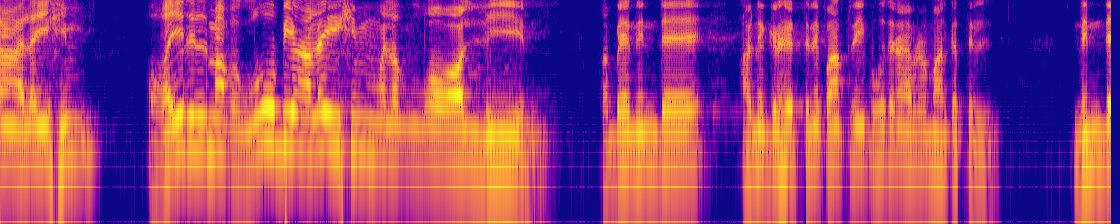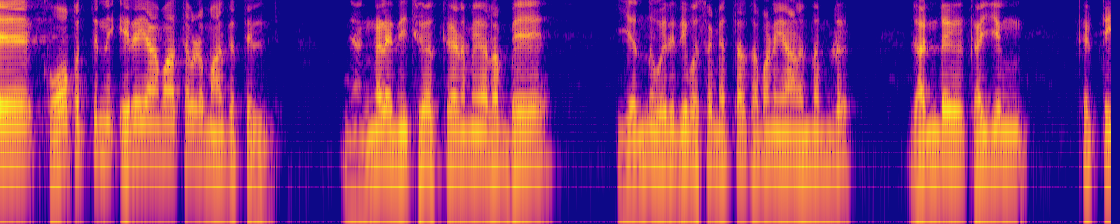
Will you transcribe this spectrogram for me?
അലൈഹിം ഗൈറിൽ അലൈഹിം റബ്ബേ നിന്റെ അനുഗ്രഹത്തിന് പാത്രീഭൂതനായവരുടെ മാർഗത്തിൽ നിന്റെ കോപത്തിന് ഇരയാവാത്തവരുടെ മാർഗത്തിൽ ഞങ്ങളെ നീ ചേർക്കണമേ റബ്ബേ എന്ന് ഒരു ദിവസം എത്ര തവണയാണ് നമ്മൾ രണ്ട് കൈയും കെട്ടി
